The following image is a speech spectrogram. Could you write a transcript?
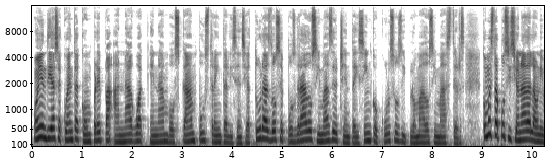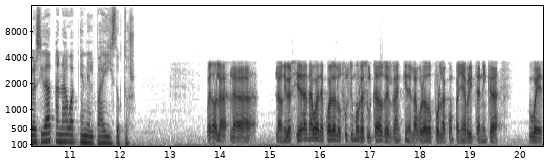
Hoy en día se cuenta con Prepa Anáhuac en ambos campus, 30 licenciaturas, 12 posgrados y más de 85 cursos, diplomados y másters. ¿Cómo está posicionada la Universidad Anáhuac en el país, doctor? Bueno, la, la, la Universidad Anáhuac, de acuerdo a los últimos resultados del ranking elaborado por la compañía británica US,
